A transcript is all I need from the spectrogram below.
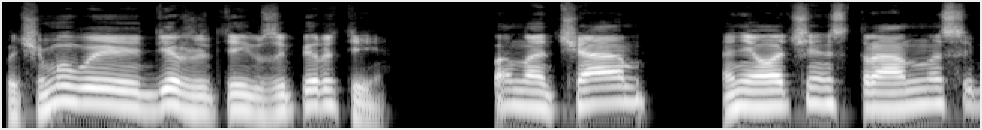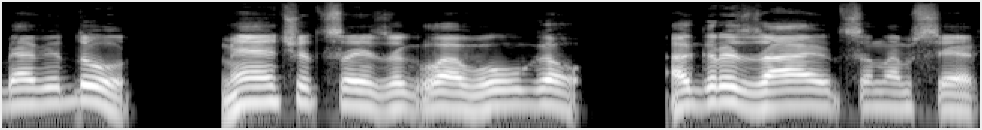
«Почему вы держите их в заперти?» «По ночам они очень странно себя ведут. Мечутся из угла в угол, огрызаются на всех.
